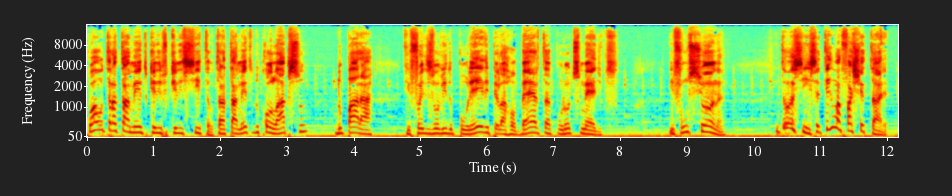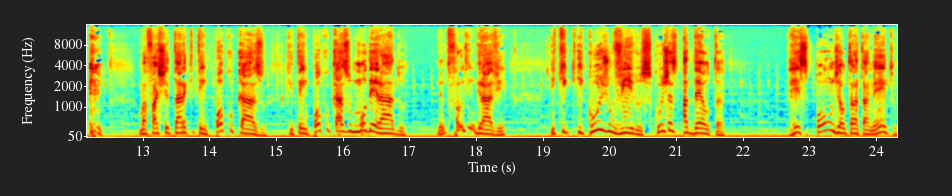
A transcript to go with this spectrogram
Qual o tratamento que ele, que ele cita? O tratamento do colapso do Pará, que foi desenvolvido por ele, pela Roberta, por outros médicos. E funciona. Então, assim, você tem uma faixa etária, uma faixa etária que tem pouco caso, que tem pouco caso moderado, nem tô falando em grave, hein? E, que, e cujo vírus, cuja a delta responde ao tratamento,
